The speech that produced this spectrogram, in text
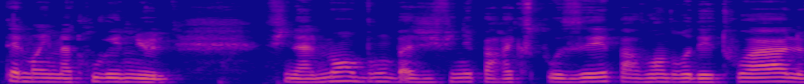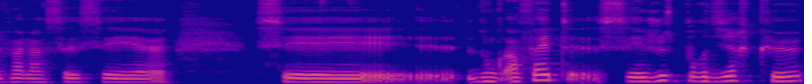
tellement il m'a trouvé nul. Finalement, bon, bah, j'ai fini par exposer, par vendre des toiles. Voilà, c'est, euh, c'est, donc en fait, c'est juste pour dire que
